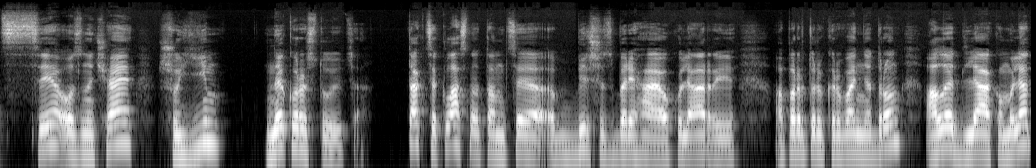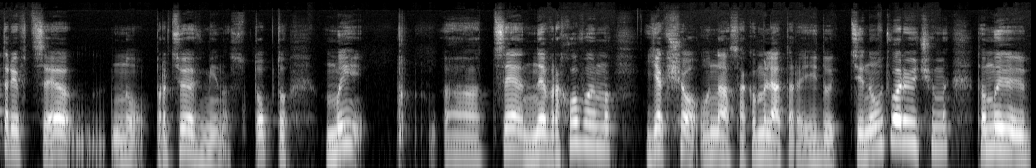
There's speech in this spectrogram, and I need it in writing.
Це означає, що їм не користуються. Так, це класно, там це більше зберігає окуляри, апаратуру керування дрон, але для акумуляторів це ну, працює в мінус. Тобто ми це не враховуємо. Якщо у нас акумулятори йдуть ціноутворюючими, то ми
